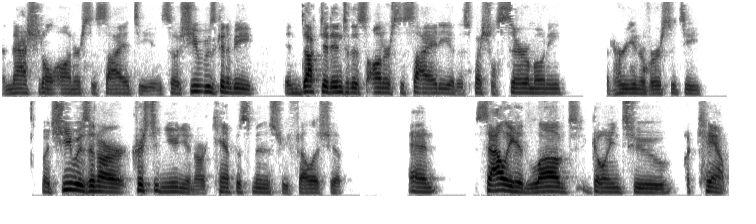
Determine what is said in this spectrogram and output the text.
a national honor society. And so she was going to be inducted into this honor society at a special ceremony at her university. But she was in our Christian Union, our campus ministry fellowship. And Sally had loved going to a camp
